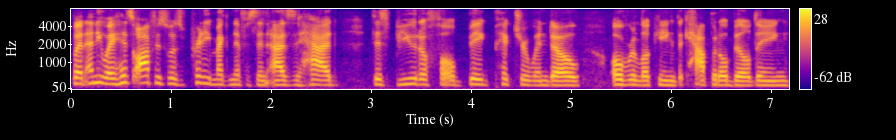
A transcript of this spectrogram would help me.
But anyway, his office was pretty magnificent, as it had this beautiful big picture window overlooking the Capitol building,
